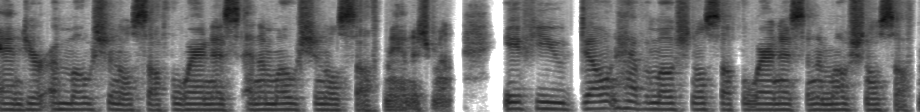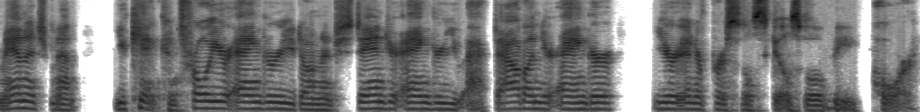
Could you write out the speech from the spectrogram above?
and your emotional self awareness and emotional self management. If you don't have emotional self awareness and emotional self management, you can't control your anger, you don't understand your anger, you act out on your anger, your interpersonal skills will be poor.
